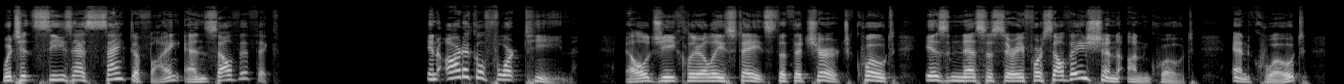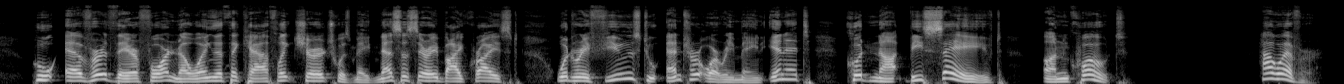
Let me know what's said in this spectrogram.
which it sees as sanctifying and salvific. In Article 14, LG clearly states that the church, quote, is necessary for salvation, unquote, and, quote, whoever therefore, knowing that the Catholic Church was made necessary by Christ, would refuse to enter or remain in it, could not be saved, unquote. However,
